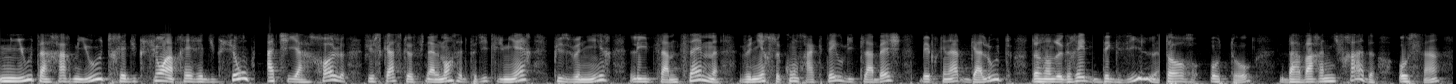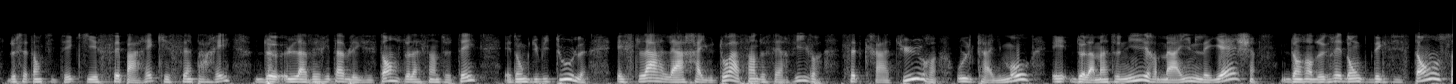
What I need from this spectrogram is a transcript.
Miout achar miout, réduction après réduction, achiyachol, jusqu'à ce que finalement cette petite lumière puisse venir, litzamtsem, venir se contracter, ou litlabesh, beprinat galut, dans un degré d'exil, tor auto, davar nifrad, au sein de cette entité qui est séparée, qui est séparée de la véritable existence de la sainteté, et donc du bitoul. Et cela, la afin de faire vivre cette créature, ou le kaimo, et de la maintenir, ma'in leyesh, dans un degré donc d'existence,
